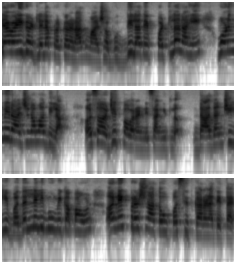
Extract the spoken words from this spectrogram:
त्यावेळी घडलेल्या प्रकरणात माझ्या बुद्धीला ते पटलं नाही म्हणून मी राजीनामा दिला असं अजित पवारांनी सांगितलं. दादांची ही बदललेली भूमिका पाहून अनेक प्रश्न आता उपस्थित करण्यात येत आहेत.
